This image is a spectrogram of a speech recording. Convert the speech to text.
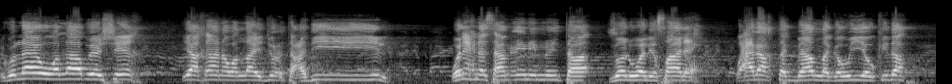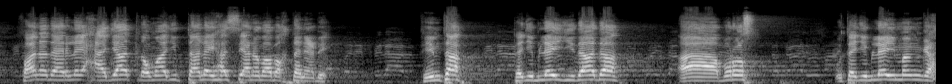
يقول لا والله ابويا الشيخ يا أخي أنا والله جعت عديل ونحن سامعين إنه أنت زول ولي صالح وعلاقتك بالله قوية وكده. فأنا داير لي حاجات لو ما جبتها لي هسي أنا ما بقتنع به. فهمت؟ تجيب لي جدادة آه برص وتجيب لي منقة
